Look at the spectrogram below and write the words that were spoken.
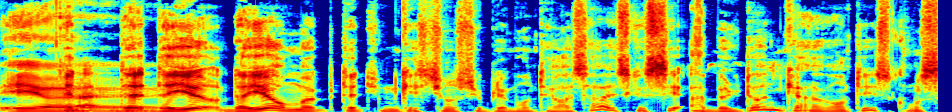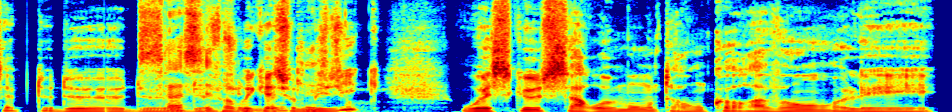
euh, d'ailleurs, d'ailleurs, moi, peut-être une question supplémentaire à ça. Est-ce que c'est Ableton qui a inventé ce concept de, de, fabrication de musique, ou est-ce que ça remonte à encore avant les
